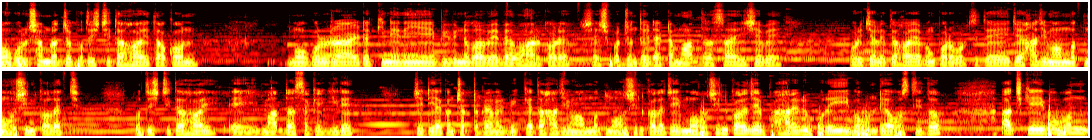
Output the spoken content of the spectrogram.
মোগল সাম্রাজ্য প্রতিষ্ঠিত হয়, তখন মোগলরা এটা কিনে নিয়ে বিভিন্নভাবে ব্যবহার করে। শেষ পর্যন্ত এটা একটা মাদ্রাসা হিসেবে পরিচালিত হয় এবং পরবর্তীতে এই যে হাজি মোহাম্মদ মহসিন কলেজ প্রতিষ্ঠিত হয়, এই মাদ্রাসাকে ঘিরে। যেটি এখন চট্টগ্রামের বিখ্যাত হাজি মোহাম্মদ মহসিন কলেজ। এই মহসিন কলেজের পাহাড়ের উপরেই এই ভবনটি অবস্থিত। আজকে এই ভবন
